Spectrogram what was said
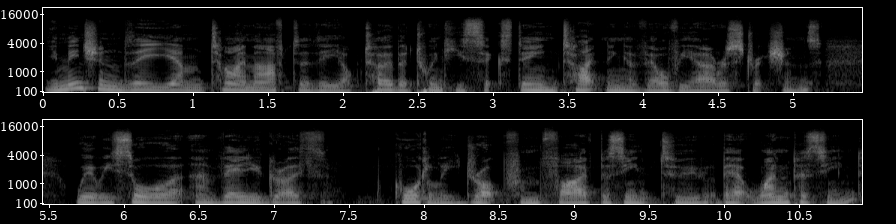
You mentioned the um, time after the October 2016 tightening of LVR restrictions, where we saw uh, value growth quarterly drop from 5% to about 1%.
